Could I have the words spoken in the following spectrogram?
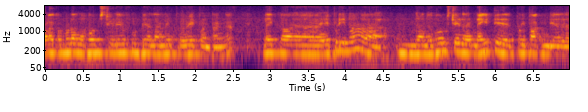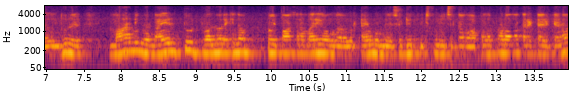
வழக்கம் போல் அந்த ஹோம் ஸ்டேலேயே ஃபுட்டு எல்லாமே ப்ரொவைட் பண்ணிட்டாங்க. லைக் uh, எப்படின்னா இந்த அந்த ஹோம் ஸ்டேல நைட்டு போய் பார்க்க முடியாது. அது வந்து ஒரு மார்னிங் ஒரு நைன் டு டுவெல் வரைக்கும் தான் போய் பார்க்குற மாதிரி அவங்க ஒரு டைம் ஒன்று ஷெட்யூல் ஃபிக்ஸ் பண்ணி வச்சிருக்காங்க. அப்போ போனால் தான் கரெக்டாக இருக்கு. ஏன்னா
